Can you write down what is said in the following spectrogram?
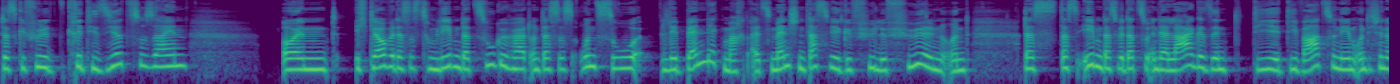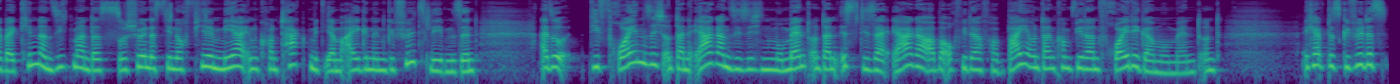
das Gefühl, kritisiert zu sein. Und ich glaube, dass es zum Leben dazugehört und dass es uns so lebendig macht als Menschen, dass wir Gefühle fühlen und dass, dass eben, dass wir dazu in der Lage sind, die, die wahrzunehmen. Und ich finde, bei Kindern sieht man das so schön, dass die noch viel mehr in Kontakt mit ihrem eigenen Gefühlsleben sind. Also die freuen sich und dann ärgern sie sich einen Moment und dann ist dieser Ärger aber auch wieder vorbei und dann kommt wieder ein freudiger Moment. Und ich habe das Gefühl, dass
